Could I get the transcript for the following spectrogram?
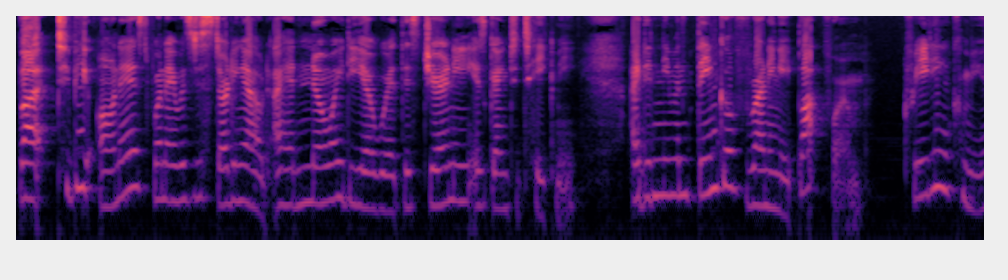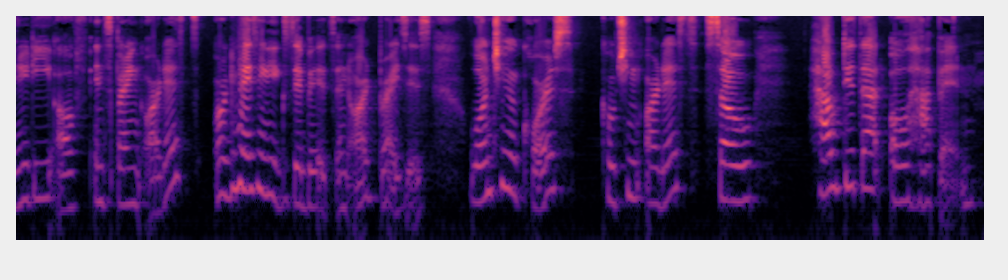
But to be honest, when I was just starting out, I had no idea where this journey is going to take me. I didn't even think of running a platform, creating a community of inspiring artists, organizing exhibits and art prizes, launching a course, coaching artists. So, how did that all happen?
